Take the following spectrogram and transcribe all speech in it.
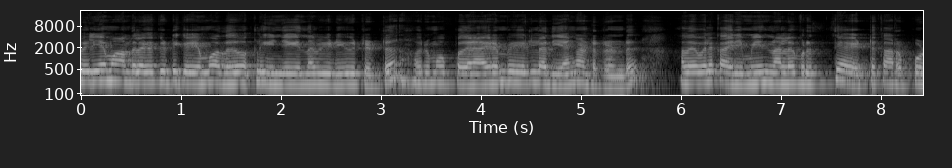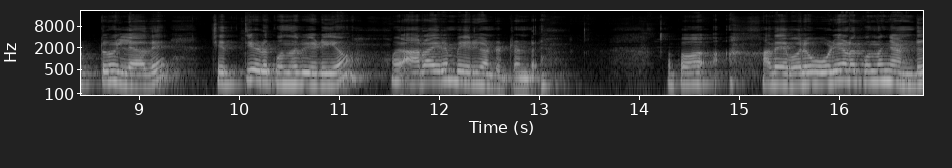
വലിയ മാന്തലൊക്കെ കിട്ടിക്കഴിയുമ്പോൾ അത് ക്ലീൻ ചെയ്യുന്ന വീഡിയോ ഇട്ടിട്ട് ഒരു മുപ്പതിനായിരം പേരിലധികം കണ്ടിട്ടുണ്ട്. അതേപോലെ കരിമീൻ നല്ല വൃത്തിയായിട്ട് കറുപ്പൊട്ടും ഇല്ലാതെ ചെത്തിയെടുക്കുന്ന വീഡിയോ ആറായിരം പേര് കണ്ടിട്ടുണ്ട്. അപ്പോൾ അതേപോലെ ഓടി നടക്കുന്ന ഞണ്ട്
